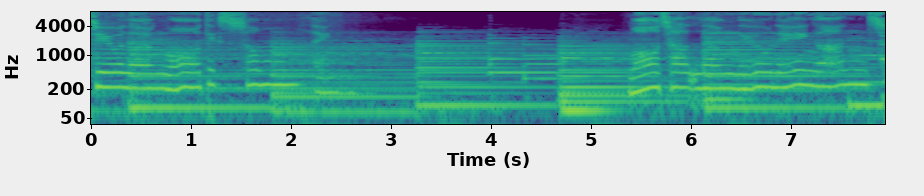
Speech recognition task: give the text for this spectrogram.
照亮我的心靈，我擦亮了你眼睛。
